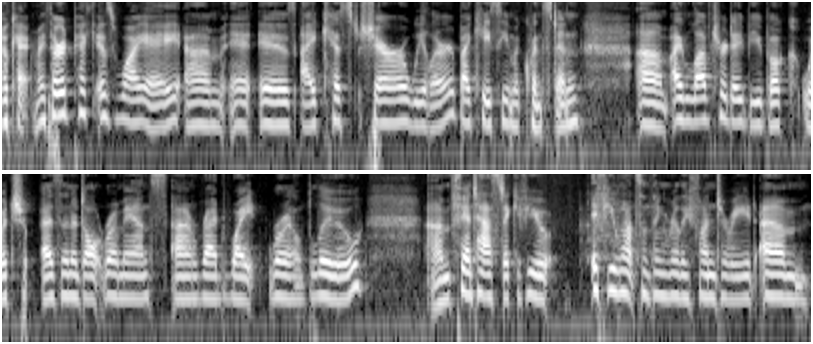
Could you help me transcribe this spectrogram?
Okay, my third pick is YA. Um, it is I Kissed Shara Wheeler by Casey McQuiston. Um, I loved her debut book, which as an adult romance, uh, Red, White, Royal Blue. Um, fantastic if you if you want something really fun to read. Um,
